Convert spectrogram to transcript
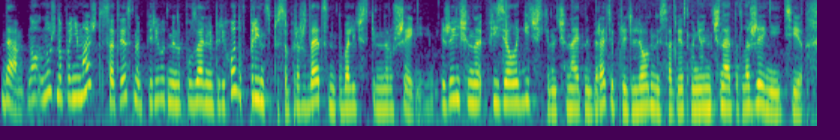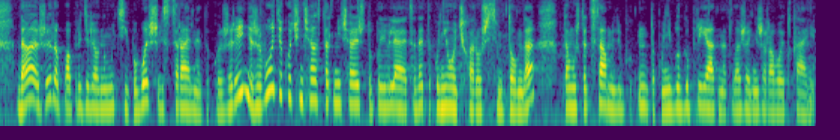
Да, но нужно понимать, что, соответственно, период менопаузального перехода в принципе сопровождается метаболическими нарушениями. И женщина физиологически начинает набирать определенные, соответственно, у нее начинает отложение идти, да, жира по определенному типу, больше висцеральное такое ожирение. Животик очень часто отмечает, что появляется, да, это такой не очень хороший симптом, да, потому что это самое ну, такое неблагоприятное отложение жировой ткани.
